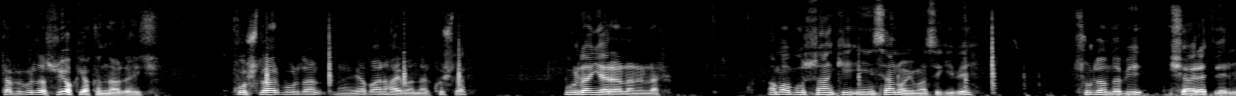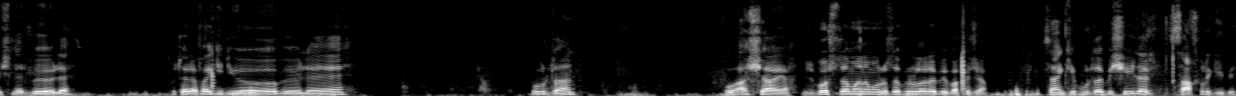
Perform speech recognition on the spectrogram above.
Tabi burada su yok yakınlarda hiç. Kuşlar buradan, e, yabani hayvanlar, kuşlar buradan yararlanırlar. Ama bu sanki insan oyması gibi. Şuradan da bir işaret vermişler böyle. Bu tarafa gidiyor böyle. Buradan bu aşağıya. Biz boş zamanım olursa buralara bir bakacağım. Sanki burada bir şeyler saklı gibi.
